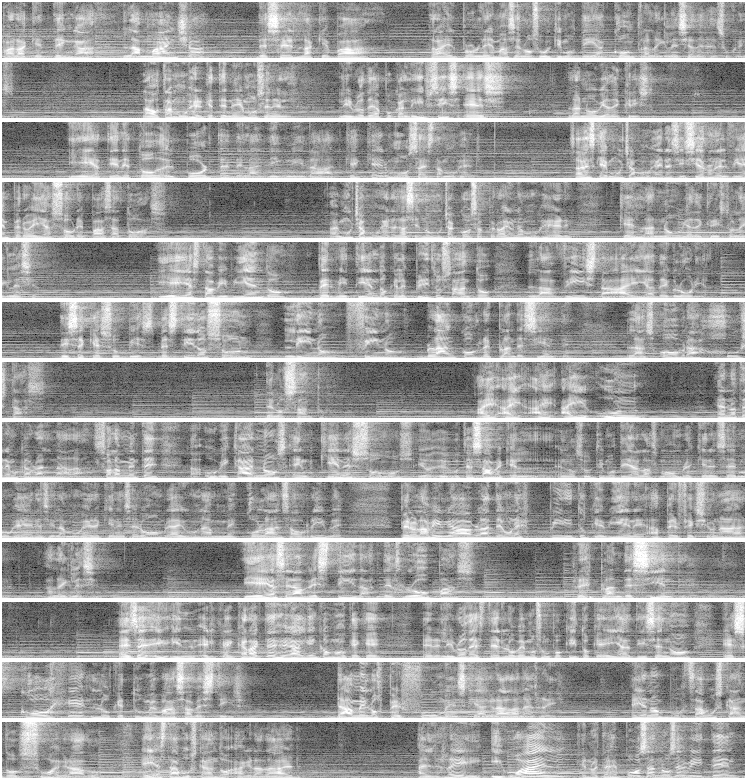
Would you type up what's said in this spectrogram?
para que tenga la mancha de ser la que va a traer problemas en los últimos días contra la iglesia de Jesucristo. La otra mujer que tenemos en el libro de Apocalipsis es la novia de Cristo. Y ella tiene todo el porte de la dignidad. Qué, hermosa esta mujer. Sabes que muchas mujeres hicieron el bien, pero ella sobrepasa a todas. Hay muchas mujeres haciendo muchas cosas, pero hay una mujer que es la novia de Cristo la iglesia. Y ella está viviendo, permitiendo que el Espíritu Santo la vista a ella de gloria. Dice que sus vestidos son lino fino, blanco, resplandeciente. Las obras justas de los santos. Hay, hay, hay, hay un... Ya no tenemos que hablar nada, solamente uh, ubicarnos en quiénes somos. Y usted sabe que en los últimos días los hombres quieren ser mujeres y las mujeres quieren ser hombres. Hay una mezcolanza horrible. Pero la Biblia habla de un espíritu que viene a perfeccionar a la iglesia. Y ella será vestida de ropas resplandecientes. el, carácter es alguien como que, que en el libro de Esther lo vemos un poquito, que ella dice, no, escoge lo que tú me vas a vestir. Dame los perfumes que agradan al rey. Ella no está buscando su agrado, ella está buscando agradar al rey, igual que nuestras esposas no se visten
